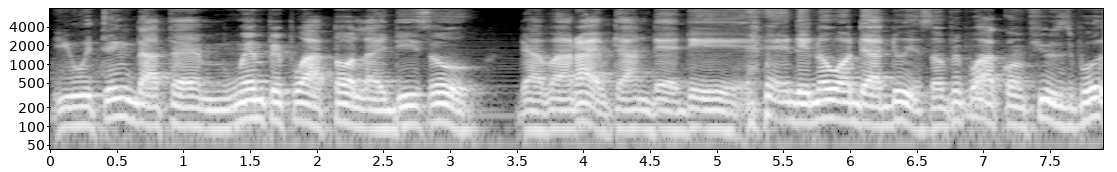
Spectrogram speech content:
You would think that um, when people are tall like this, oh, they have arrived and they, they, they know what they are doing. So people are confused. But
